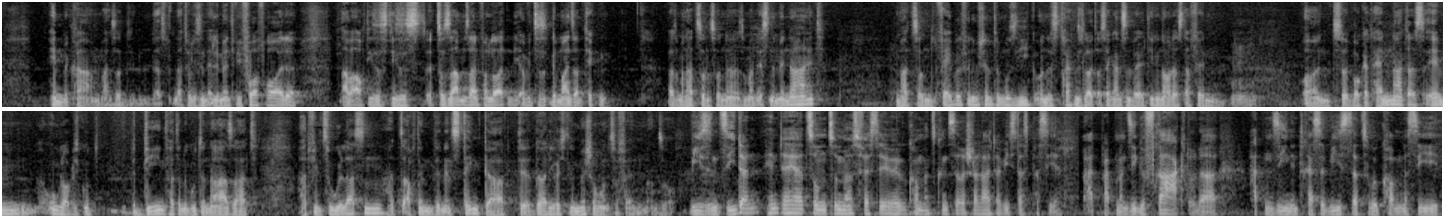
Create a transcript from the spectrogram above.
hinbekam. Also das natürlich sind Elemente wie Vorfreude, aber auch dieses, dieses Zusammensein von Leuten, die irgendwie gemeinsam ticken. Also man hat so, so eine, man ist eine Minderheit, man hat so ein Fable für eine bestimmte Musik und es treffen sich Leute aus der ganzen Welt, die genau das da finden. Mhm. Und äh, Burkhard Hennen hat das eben unglaublich gut bedient, hatte eine gute Nase, hat hat viel zugelassen, hat auch den, den Instinkt gehabt, der, da die richtigen Mischungen zu finden und so. Wie sind Sie dann hinterher zum, zum Mörs Festival gekommen als künstlerischer Leiter? Wie ist das passiert? Hat, hat man Sie gefragt oder hatten Sie ein Interesse? Wie ist es dazu gekommen, dass Sie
